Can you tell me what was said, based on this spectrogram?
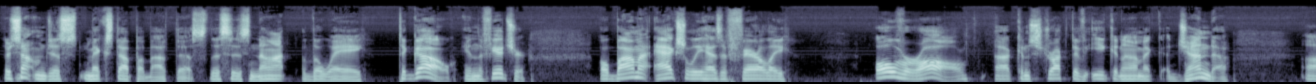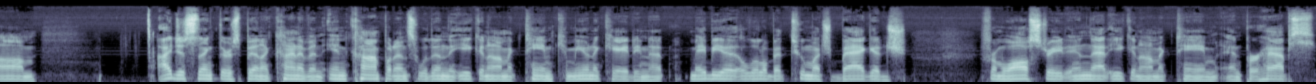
there's something just mixed up about this. This is not the way to go in the future. Obama actually has a fairly overall uh, constructive economic agenda. Um, I just think there's been a kind of an incompetence within the economic team communicating it. Maybe a, a little bit too much baggage from Wall Street in that economic team, and perhaps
